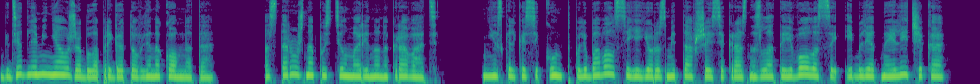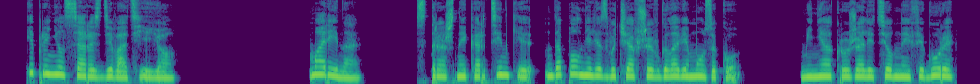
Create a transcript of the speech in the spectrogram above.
где для меня уже была приготовлена комната. Осторожно опустил Марину на кровать. Несколько секунд полюбовался ее разметавшиеся красно-золотые волосы и бледное личико и принялся раздевать ее. Марина. Страшные картинки дополнили звучавшую в голове музыку. Меня окружали темные фигуры,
